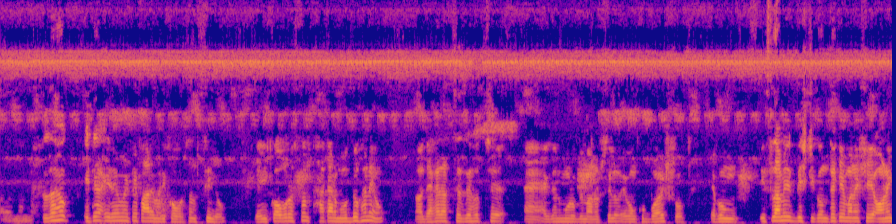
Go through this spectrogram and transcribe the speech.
আবার মানুষ তো যাই হোক, এটা এরকম একটা পারিবারিক কবরস্থান ছিল। এই কবরস্থান থাকার মধ্যখানেও দেখা যাচ্ছে যে হচ্ছে একজন মুরব্বী মানুষ ছিল এবং খুব বয়স্ক এবং ইসলামের দৃষ্টিকোণ থেকে মানে সে অনেক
